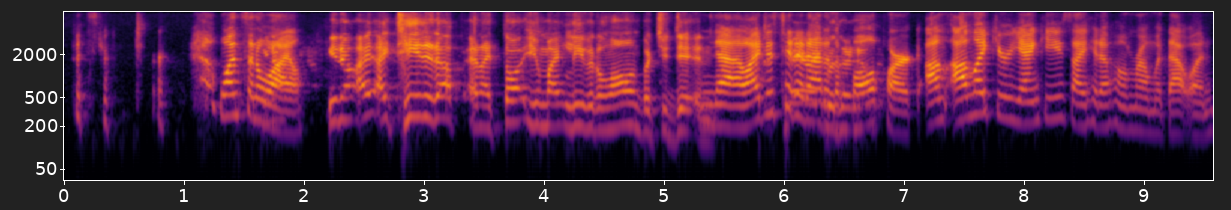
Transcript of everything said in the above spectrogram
disruptor once in a you while. Know, you know, I, I, teed it up and I thought you might leave it alone, but you didn't. No, I just hit it out of the ballpark. Unlike your Yankees, I hit a home run with that one.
